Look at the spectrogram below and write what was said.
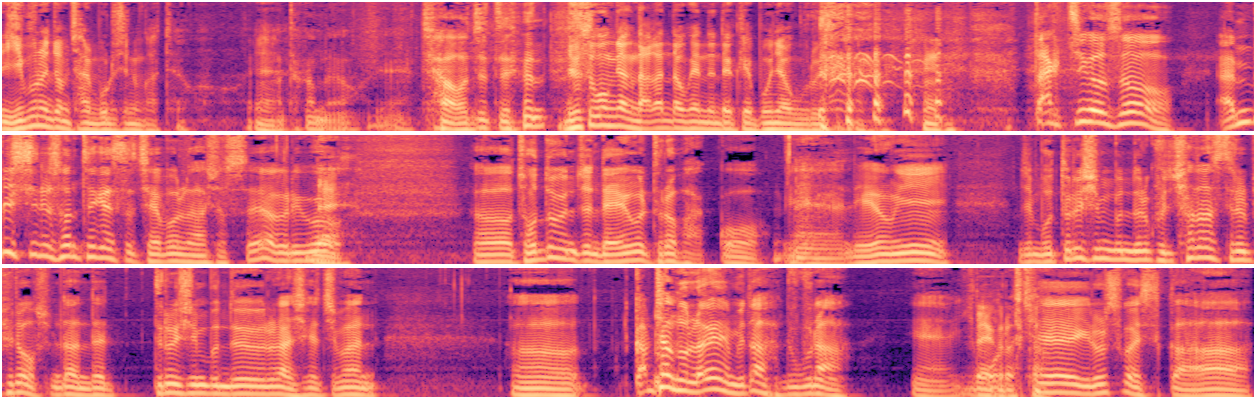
이분은 좀 잘 모르시는 것 같아요. 예. 안타깝네요. 예. 자, 어쨌든. 뉴스 공장 나간다고 했는데 그게 뭐냐고 물으시죠. 딱 찍어서 MBC를 선택해서 제보를 하셨어요. 그리고 네. 어, 저도 이제 내용을 들어봤고, 네. 예. 내용이 이제 못 들으신 분들은 굳이 찾아서 들을 필요 없습니다. 근데 들으신 분들은 아시겠지만, 어, 깜짝 놀라게 됩니다. 누구나. 예. 네, 어떻게 그렇죠. 이럴 수가 있을까.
